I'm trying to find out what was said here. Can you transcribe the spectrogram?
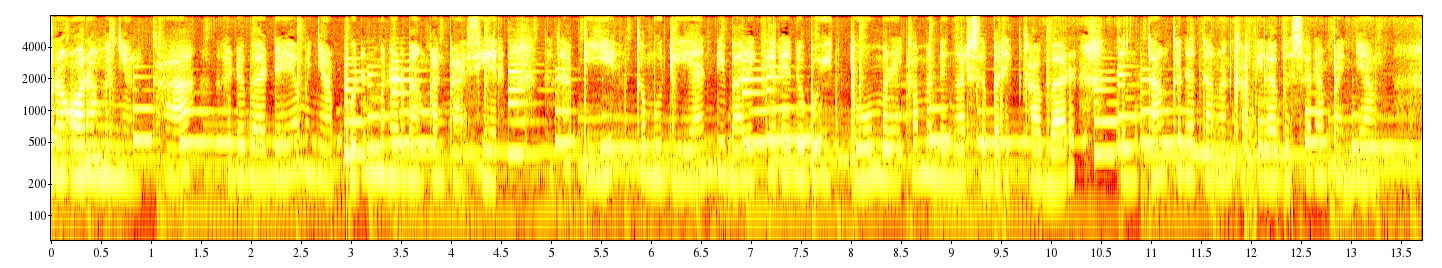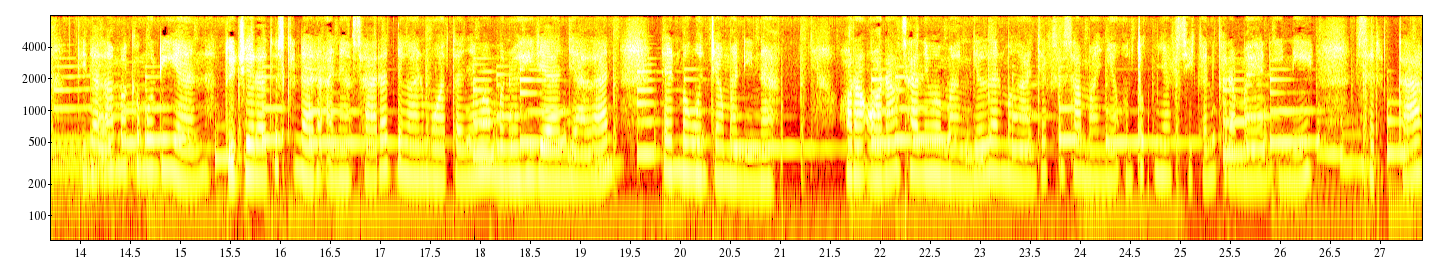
Orang-orang menyangka ada badai yang menyapu dan menerbangkan pasir, tetapi kemudian di balik tirai debu itu mereka mendengar seberit kabar tentang kedatangan kafilah besar yang panjang. Tidak lama kemudian, 700 kendaraan yang syarat dengan muatannya memenuhi jalan-jalan dan menguncang Madinah. Orang-orang saling memanggil dan mengajak sesamanya untuk menyaksikan keramaian ini serta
